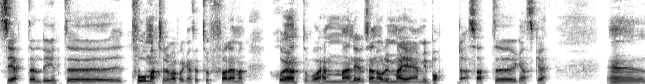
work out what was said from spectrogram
Seattle. Det är ju inte... Eh, två matcher i alla fall ganska tuffa där. Men skönt att vara hemma en del. Sen har du Miami borta. Så att eh, ganska eh,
